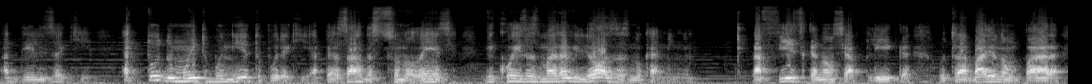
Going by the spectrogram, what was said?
a deles aqui. É tudo muito bonito por aqui, apesar da sonolência, vi coisas maravilhosas no caminho. A física não se aplica, o trabalho não para.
